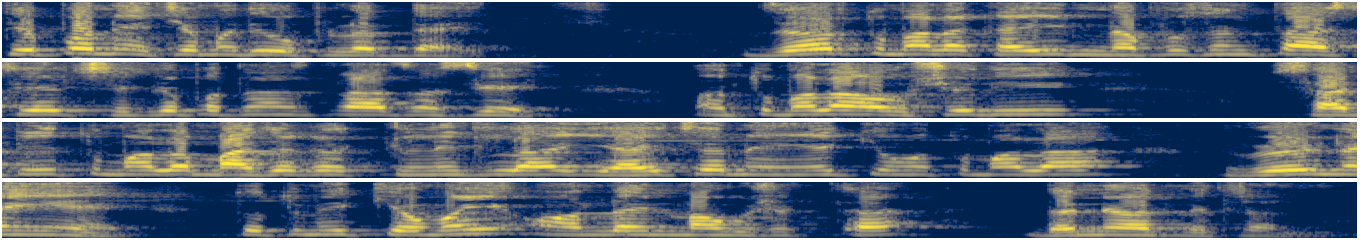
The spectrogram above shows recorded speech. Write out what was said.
ते पण याच्यामध्ये उपलब्ध आहेत. जर तुम्हाला काही नपुसंगता असेल शीघ्रपतनाचा त्रास असेल आणि तुम्हाला औषधीसाठी तुम्हाला माझ्याकडे क्लिनिकला यायचं नाही आहे किंवा तुम्हाला वेळ नाही आहे तर तुम्ही केव्हाही ऑनलाईन मागू शकता. धन्यवाद मित्रांनो.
